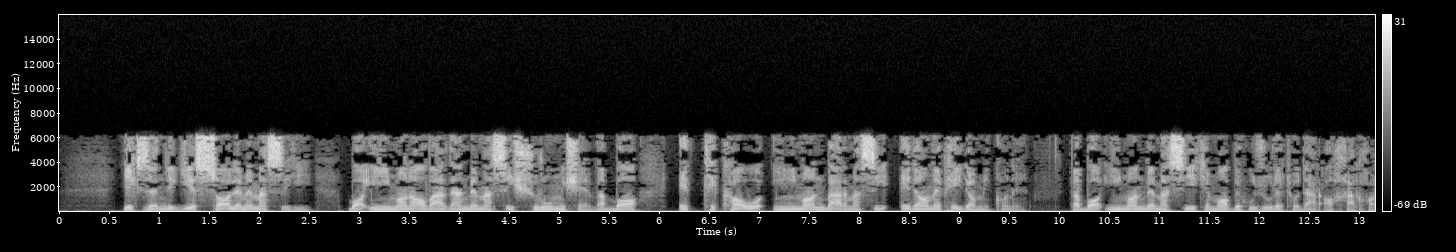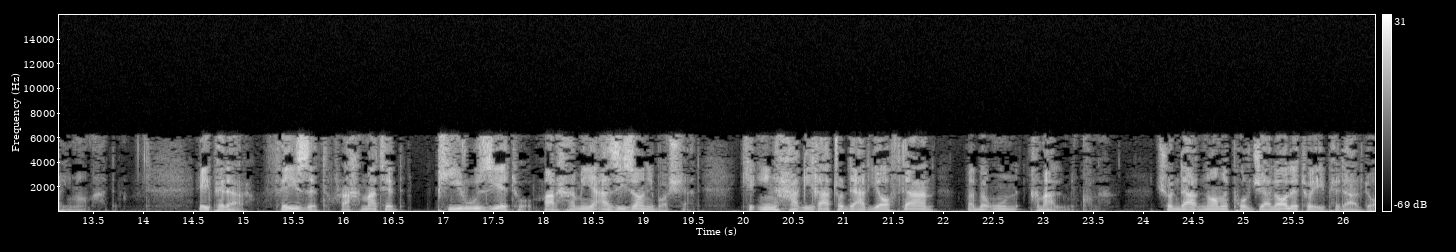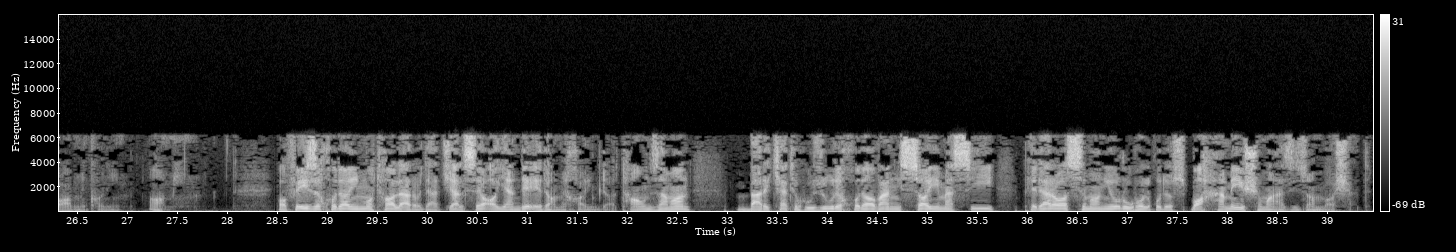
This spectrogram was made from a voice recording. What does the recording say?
یک زندگی سالم مسیحی با ایمان آوردن به مسیح شروع میشه و با اتکا و ایمان بر مسیح ادامه پیدا می‌کنه و با ایمان به مسیح که ما به حضور تو در آخر خواهیم آمد. ای پدر فیضت رحمتت پیروزی تو بر همه عزیزانی باشد که این حقیقت رو دریافتن و به اون عمل می‌کنن. چون در نام پرجلال تو ای پدر دعا می‌کنیم. آمین. با فیض خدا این مطالعه رو در جلسه آینده ادامه خواهیم داد. تا آن زمان برکت حضور خداوند عیسی مسیح پدر آسمانی و روح القدس با همه شما عزیزان باشد.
